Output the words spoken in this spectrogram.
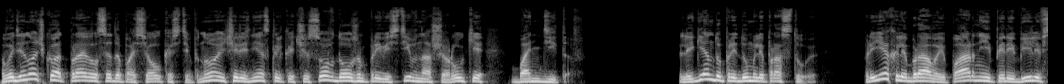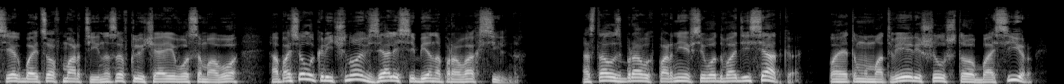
в одиночку отправился до поселка Степной и через несколько часов должен привести в наши руки бандитов. Легенду придумали простую. Приехали бравые парни и перебили всех бойцов Мартинеса, включая его самого, а поселок Речной взяли себе на правах сильных. Осталось бравых парней всего два десятка, поэтому Матвей решил, что Басир —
